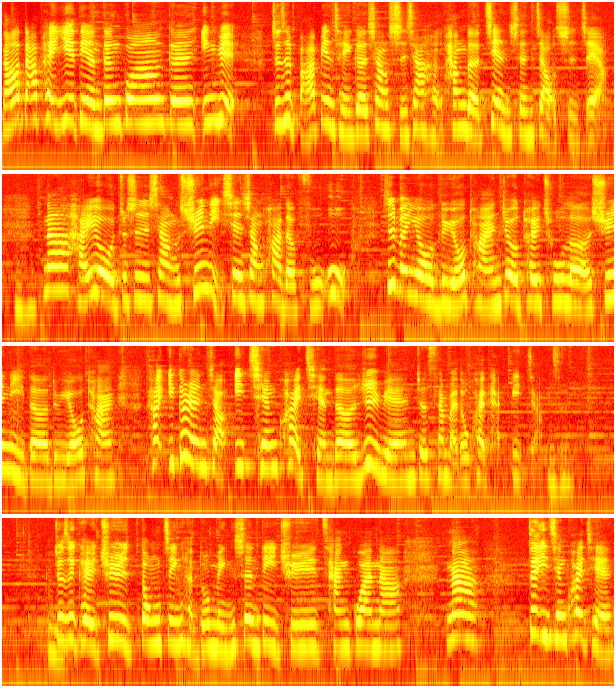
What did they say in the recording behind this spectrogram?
然后搭配夜店灯光跟音乐。就是把它变成一个像时下很夯的健身教室这样。那还有就是像虚拟线上化的服务，日本有旅游团就推出了虚拟的旅游团，他一个人缴一千块钱的日元，就三百多块台币这样子，就是可以去东京很多名胜地区参观啊。那这一千块钱，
